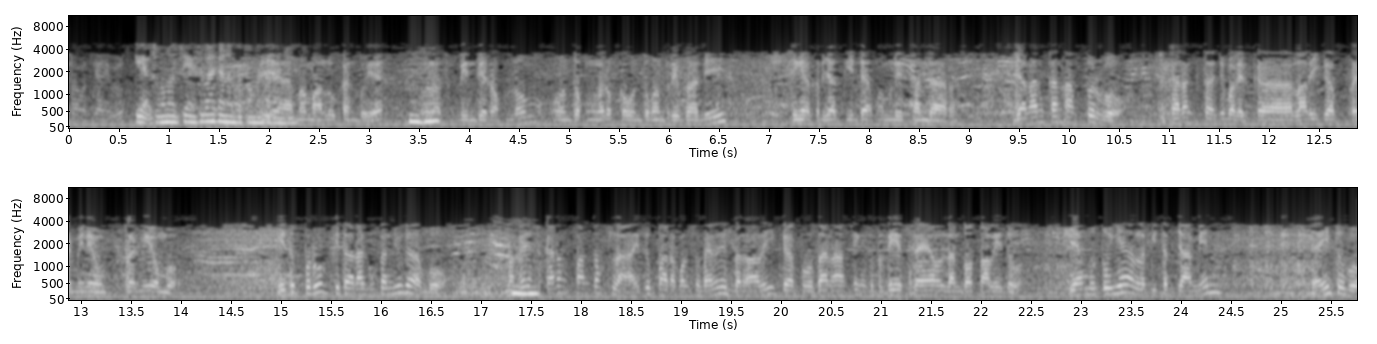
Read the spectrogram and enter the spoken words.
Selamat siang Ibu. Iya, selamat siang. Silakan untuk komentar Ya, Anda. memalukan Bu ya. Kalau segelintir oknum untuk mengeruk keuntungan pribadi sehingga kerja tidak memenuhi standar. Jangankan aftur Bu. Sekarang kita coba lihat ke lari ke premium, premium Bu. itu perlu kita ragukan juga Bu. Makanya sekarang pantaslah itu para konsumen ini beralih ke perusahaan asing seperti Shell dan Total itu. Yang mutunya lebih terjamin, ya itu Bu.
